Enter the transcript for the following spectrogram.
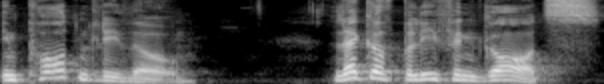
Importantly, though, lack of belief in gods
